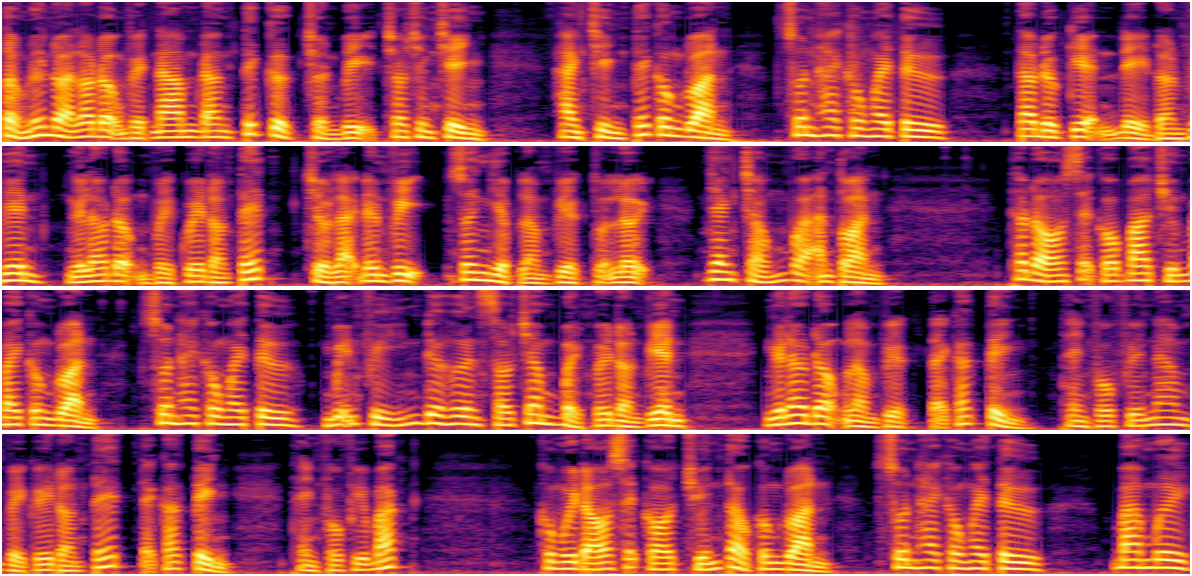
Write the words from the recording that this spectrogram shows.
Tổng Liên đoàn Lao động Việt Nam đang tích cực chuẩn bị cho chương trình Hành trình Tết Công đoàn Xuân 2024 tạo điều kiện để đoàn viên, người lao động về quê đón Tết, trở lại đơn vị, doanh nghiệp làm việc thuận lợi, nhanh chóng và an toàn. Theo đó sẽ có 3 chuyến bay công đoàn Xuân 2024 miễn phí đưa hơn 670 đoàn viên, người lao động làm việc tại các tỉnh, thành phố phía Nam về quê đón Tết tại các tỉnh, thành phố phía Bắc. Cùng với đó sẽ có chuyến tàu công đoàn Xuân 2024 30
